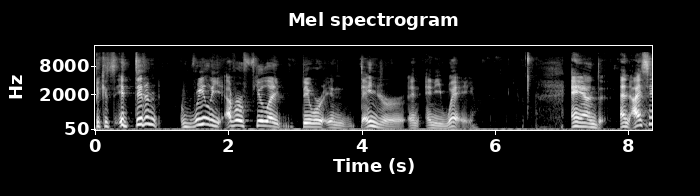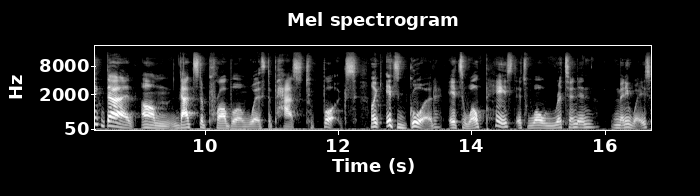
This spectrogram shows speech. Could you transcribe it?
because it didn't really ever feel like they were in danger in any way. And and I think that um, that's the problem with the past two books. Like it's good, it's well paced, it's well written in many ways.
